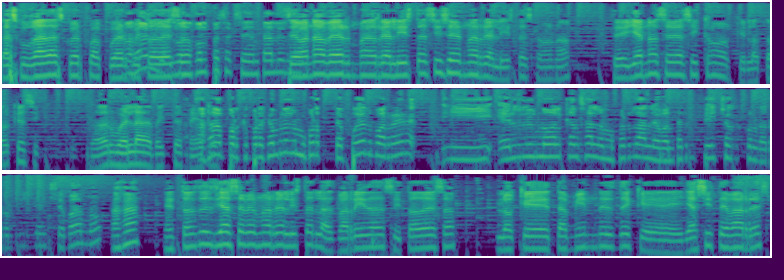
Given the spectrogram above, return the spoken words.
las jugadas cuerpo a cuerpo Ajá, y todo los, eso los golpes accidentales. se ¿no? van a ver más realistas, sí se ven más realistas, como no. Se- ya no se ve así como que lo toques y el jugador vuela de 20 metros. Ajá, porque por ejemplo a lo mejor te puedes barrer y él no alcanza a lo mejor a levantar el pie y choca con la rodilla y se va, ¿no? Ajá, entonces ya se ven más realistas las barridas y todo eso. Lo que también es de que ya si te barres,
